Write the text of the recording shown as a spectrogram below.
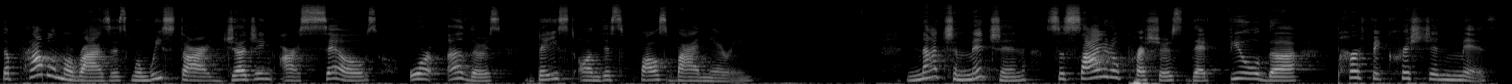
The problem arises when we start judging ourselves or others based on this false binary not to mention societal pressures that fuel the perfect Christian myth.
